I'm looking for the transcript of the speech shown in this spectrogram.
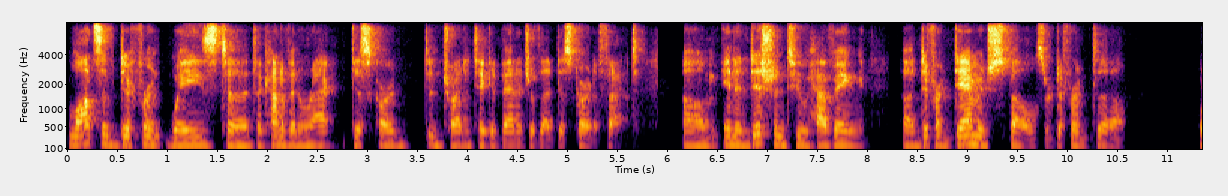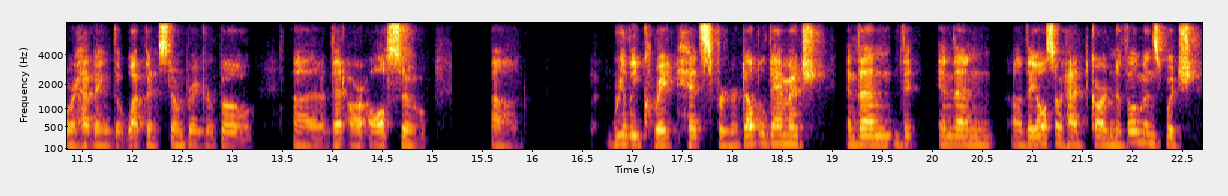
lots of different ways to to kind of interact, discard, to try to take advantage of that discard effect. Um, in addition to having uh, different damage spells or different, uh, or having the weapon Stonebreaker Bow uh, that are also uh, really great hits for your double damage. And then the, and then uh, they also had Garden of Omens, which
